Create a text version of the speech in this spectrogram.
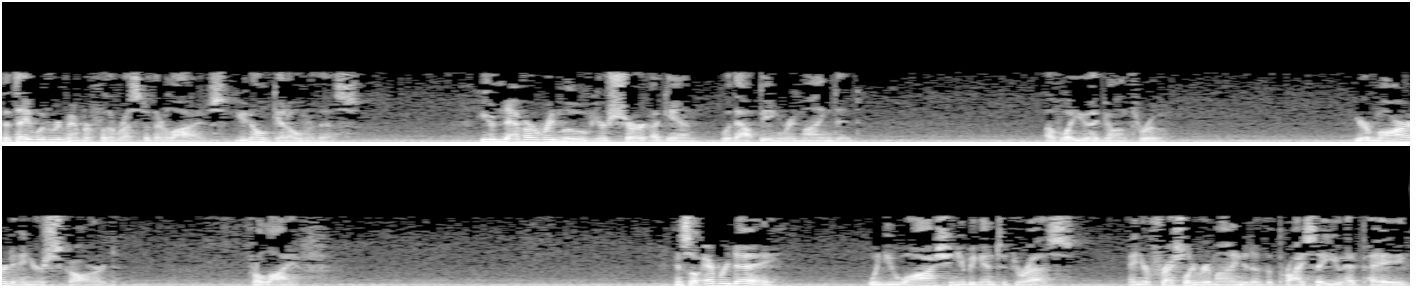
that they would remember for the rest of their lives. You don't get over this. You never remove your shirt again without being reminded of what you had gone through. You're marred and you're scarred for life. And so every day, when you wash and you begin to dress, and you're freshly reminded of the price that you had paid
